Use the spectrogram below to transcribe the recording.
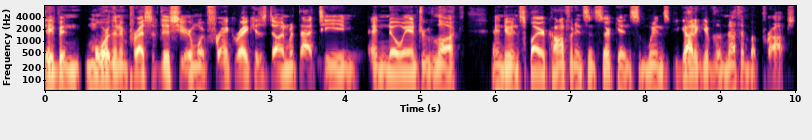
they've been more than impressive this year, and what Frank Reich has done with that team, and no Andrew Luck, and to inspire confidence and start getting some wins, you got to give them nothing but props.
